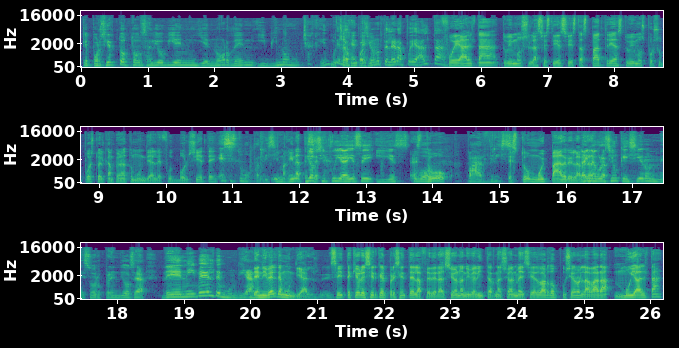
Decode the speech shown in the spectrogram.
que por cierto todo salió bien y en orden y vino mucha gente. Mucha la gente. ocupación hotelera fue alta. Fue alta, tuvimos las festividades fiestas patrias, tuvimos por supuesto el Campeonato Mundial de Fútbol 7. Ese estuvo padrísimo. Imagínate, Yo sí fui a ese y estuvo, Estuvo- padrísimo. Estuvo muy padre, la, la verdad. inauguración que hicieron me sorprendió, o sea, de nivel de mundial. De nivel de mundial. Sí. te quiero decir que el presidente de la federación a nivel internacional me decía, Eduardo, pusieron la vara muy alta.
